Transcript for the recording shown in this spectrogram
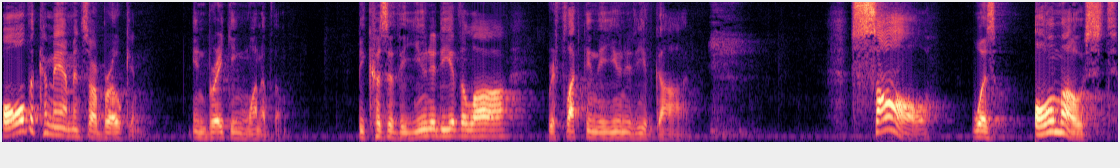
All the commandments are broken in breaking one of them because of the unity of the law reflecting the unity of God. Saul was almost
